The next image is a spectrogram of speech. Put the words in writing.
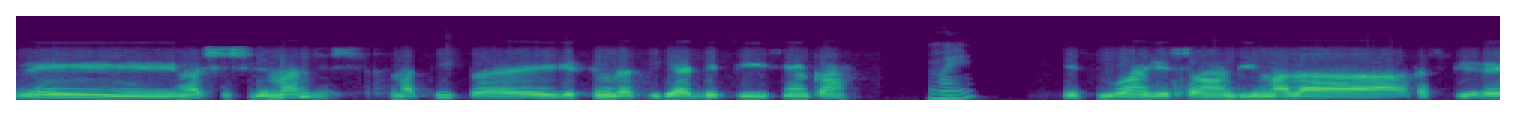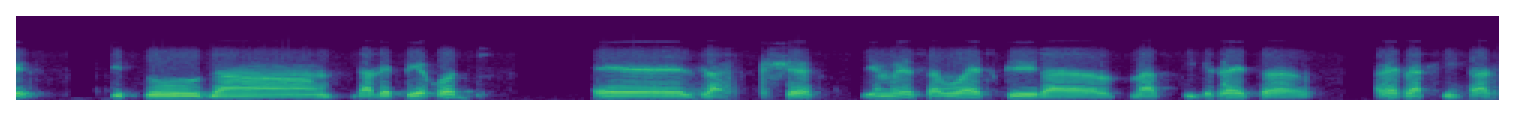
Oui, moi je suis Suleiman, je suis asthmatique, euh, je fume la cigarette depuis 5 ans. Oui. Et souvent je sens du mal à respirer, surtout dans, dans les périodes euh, de la fraîcheur. J'aimerais savoir est-ce que la, la cigarette, euh, arrête la cigarette,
